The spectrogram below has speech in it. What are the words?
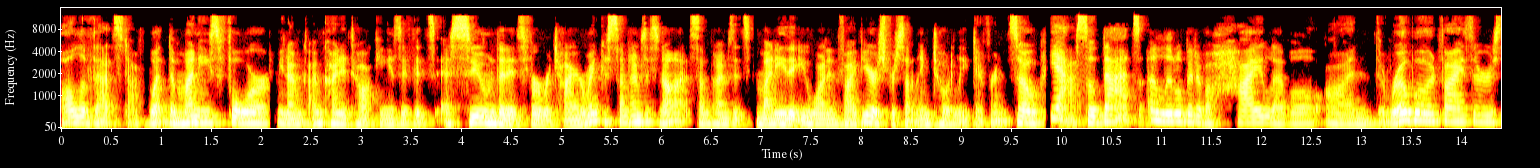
all of that stuff, what the money's for. I mean, I'm, I'm kind of talking as if it's assumed that it's for retirement because sometimes it's not. Sometimes it's money that you want in five years for something totally different. So, yeah, so that's a little bit of a high level on the robo advisors.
